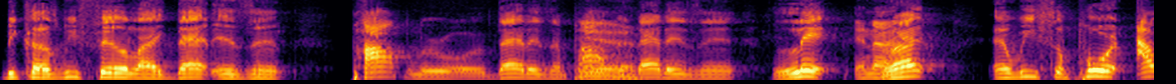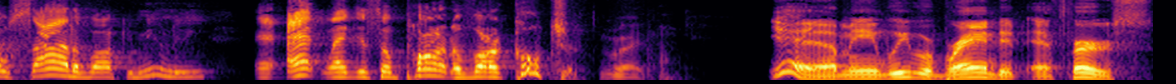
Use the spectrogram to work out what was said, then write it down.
because we feel like that isn't popular or that isn't popular, Yeah. that isn't lit, And I- right? And we support outside of our community and act like it's a part of our culture. right. Yeah, I mean, we were branded at first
